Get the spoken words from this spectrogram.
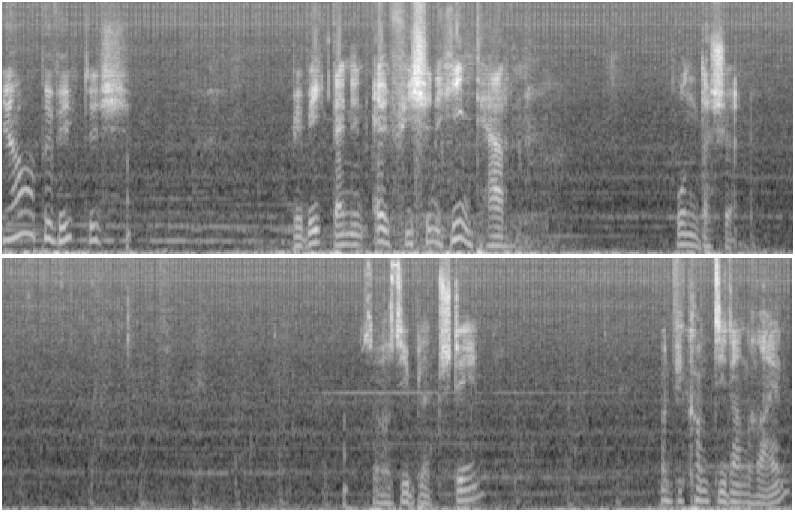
Ja, beweg dich. Beweg deinen elfischen Hintern. Wunderschön. So, sie bleibt stehen. Und wie kommt die dann rein?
